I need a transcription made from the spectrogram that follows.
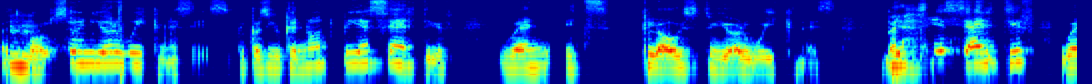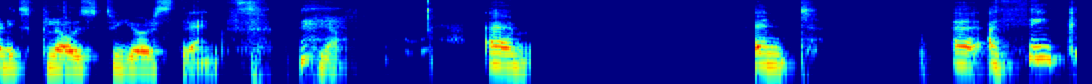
but Mhm. also in your weaknesses because you cannot be assertive when it's close to your weakness but Yes. be assertive when it's close to your strengths Yeah. um, and uh, I think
